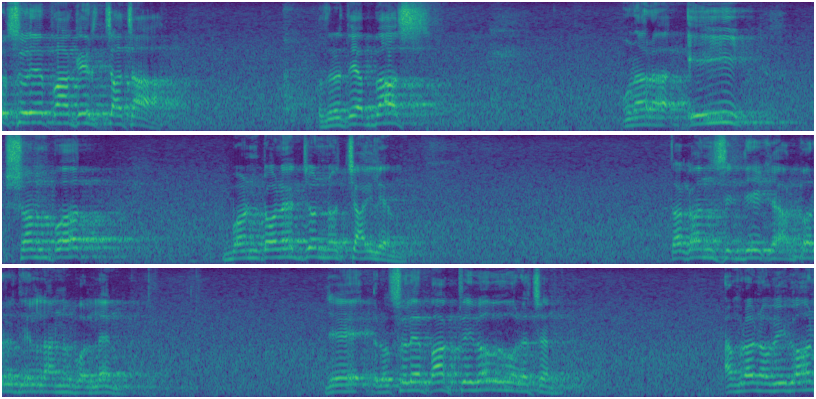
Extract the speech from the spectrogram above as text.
রসুলে পাকের চাচা হজরত আব্বাস, ওনারা এই সম্পদ বন্টনের জন্য চাইলেন তখন সিদ্দিক আকবর দিল্লানু বললেন, যে রসুলে পাক তো এইভাবে বলেছেন, আমরা নবীগণ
